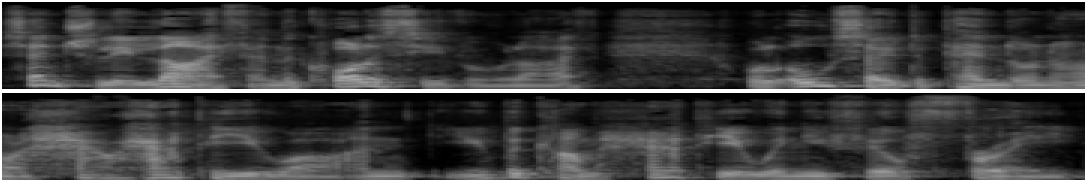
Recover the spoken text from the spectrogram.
Essentially, life and the quality of your life will also depend on how happy you are, and you become happier when you feel free,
